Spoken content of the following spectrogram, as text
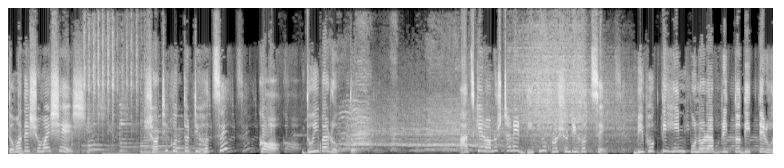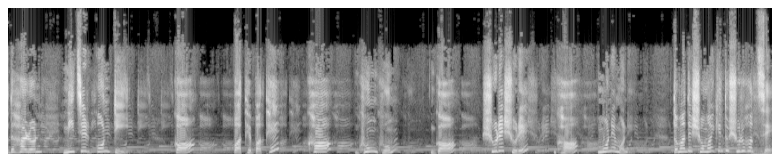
তোমাদের সময় শেষ। সঠিক উত্তরটি হচ্ছে ক। দুইবার উক্ত। আজকের অনুষ্ঠানের দ্বিতীয় প্রশ্নটি হচ্ছে, বিভক্তিহীন পুনরাবৃত্ত দ্বিত্বের উদাহরণ নিচের কোনটি? ক, পথে পথে, খ, ঘুম ঘুম, গ, সুরে সুরে, ঘ, মনে মনে। তোমাদের সময় কিন্তু শুরু হচ্ছে।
